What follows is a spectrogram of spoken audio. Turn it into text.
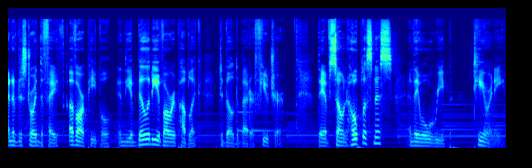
and have destroyed the faith of our people in the ability of our republic to build a better future. They have sown hopelessness and they will reap tyranny.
